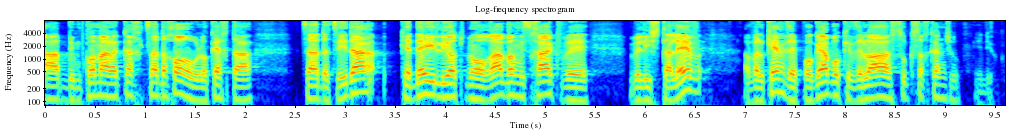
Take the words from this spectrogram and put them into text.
ה, במקום לקחת צעד אחורה, הוא לוקח את הצעד הצידה, כדי להיות מעורב במשחק ו, ולהשתלב, אבל כן, זה פוגע בו, כי זה לא הסוג שחקן שהוא. בדיוק.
